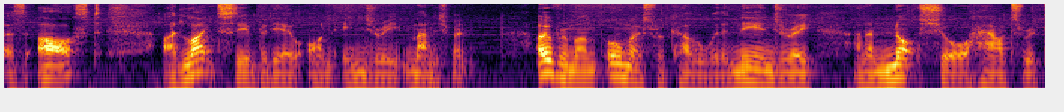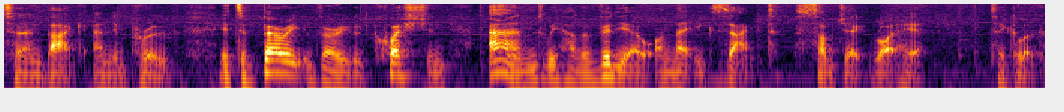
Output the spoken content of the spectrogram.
has asked, I'd like to see a video on injury management. Over a month, almost recovered with a knee injury, and I'm not sure how to return back and improve. It's a very, very good question, and we have a video on that exact subject right here. Take a look.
